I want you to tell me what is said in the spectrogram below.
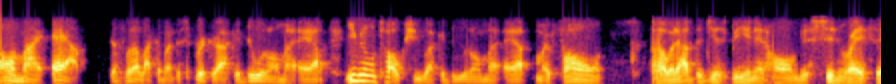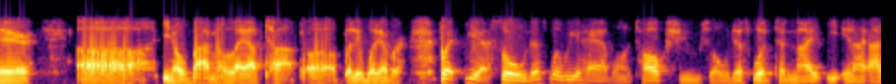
on my app. That's what I like about the Spreaker. I could do it on my app, even on talk shoe. I could do it on my app, my phone, uh, without the just being at home, just sitting right there uh, you know, by my laptop, uh, but it, whatever. But yeah, so that's what we have on Talk Shoe. So that's what tonight, and I, I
